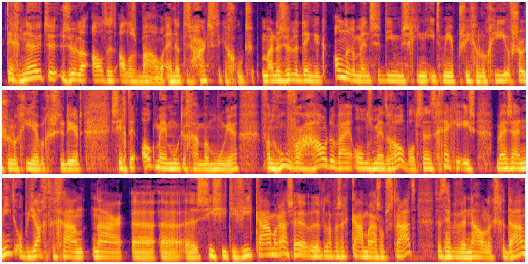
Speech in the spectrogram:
techneuten zullen altijd alles bouwen. En dat is hartstikke goed. Maar er zullen denk ik andere mensen die misschien iets meer psychologie of sociologie hebben gestudeerd, zich er ook mee moeten gaan bemoeien. Van hoe verhouden wij ons met robots? En het gekke is, wij zijn niet op jacht gegaan naar eh, eh, CCTV-camera's, laten we zeggen camera's op straat. Dat hebben we nauwelijks gedaan.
